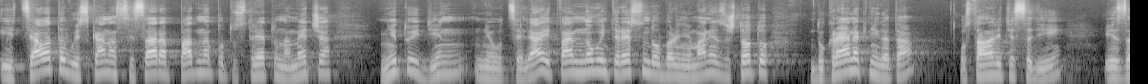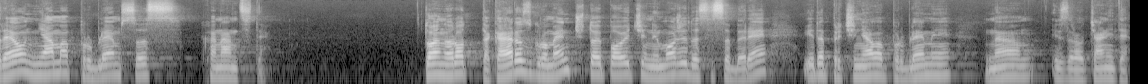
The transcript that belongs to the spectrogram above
и цялата войска на Сесара падна под острието на меча нито един не оцеля. И това е много интересно да обърне внимание, защото до края на книгата, останалите съдии, Израел няма проблем с хананците. Той народ така е разгромен, че той повече не може да се събере и да причинява проблеми на израелтяните.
